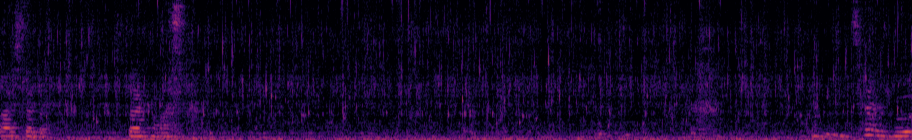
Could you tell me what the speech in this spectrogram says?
Başladı. Bırakamaz. İçer bu.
